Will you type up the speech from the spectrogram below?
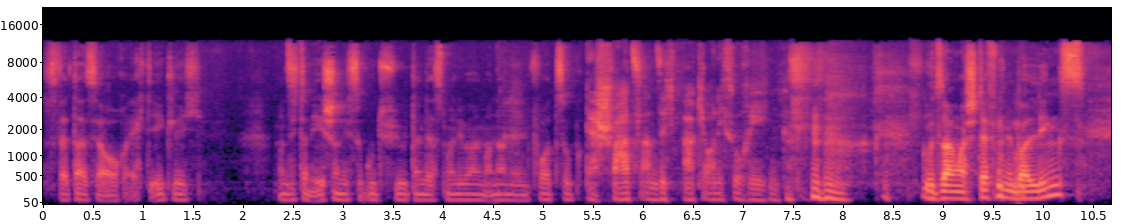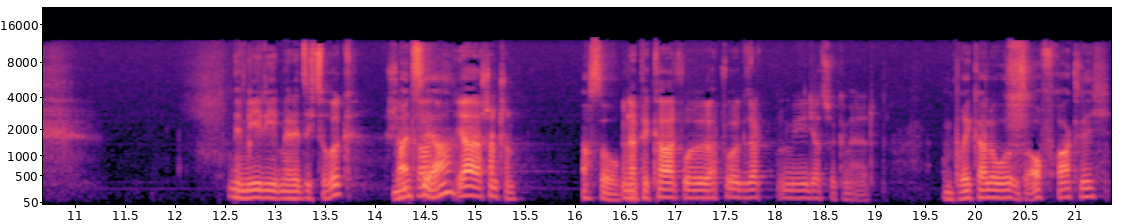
Das Wetter ist ja auch echt eklig. Man sich dann eh schon nicht so gut fühlt, dann lässt man lieber einem anderen den Vorzug. Der Schwarze an sich mag ja auch nicht so Regen. Gut, sagen wir Steffen über links. Memedi meldet sich zurück. Stand Meinst du, gerade. Ja, stand schon. Ach so. In der PK hat wohl, hat wohl gesagt, Memedi hat zurückgemeldet. Und Brekalo ist auch fraglich.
